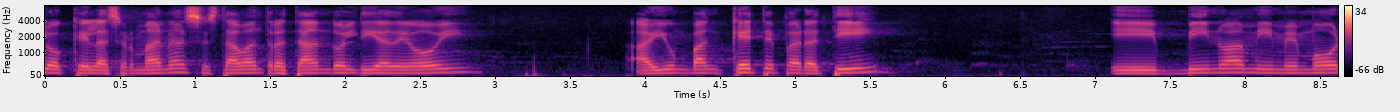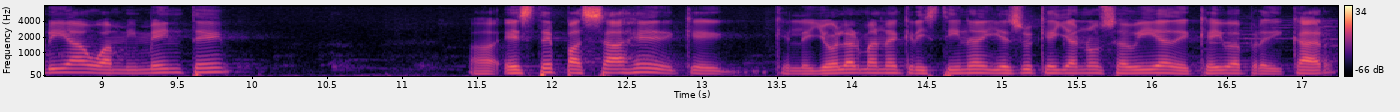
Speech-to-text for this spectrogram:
lo que las hermanas estaban tratando el día de hoy. Hay un banquete para ti y vino a mi memoria o a mi mente ah, este pasaje que, que leyó la hermana Cristina y eso que ella no sabía de qué iba a predicar.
